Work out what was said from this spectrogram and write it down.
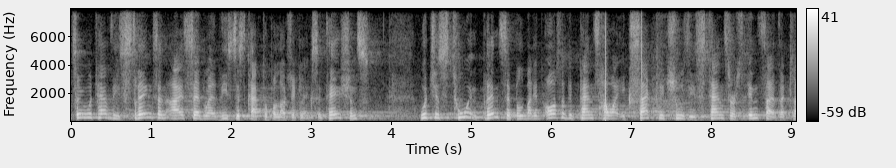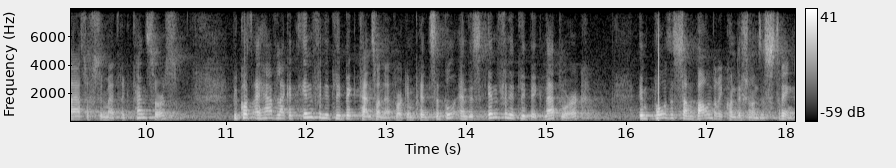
So we would have these strings, and I said, well, these describe topological excitations, which is true in principle, but it also depends how I exactly choose these tensors inside the class of symmetric tensors because I have like an infinitely big tensor network in principle, and this infinitely big network imposes some boundary condition on the string.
